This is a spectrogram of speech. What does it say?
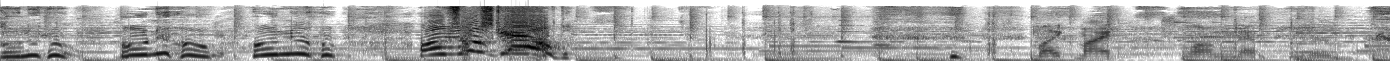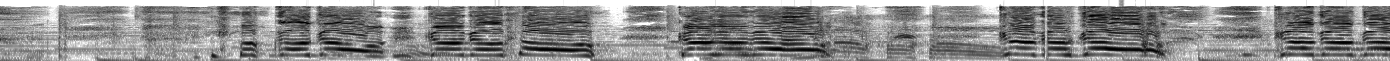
Oh. Oh no! Oh no! Oh no! I'm so scared! Like my long neck. Go go go! Go go go! Go go go! Oh, Go go go! Go go go!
